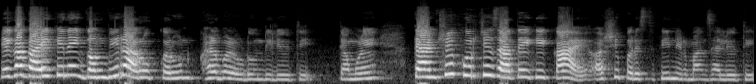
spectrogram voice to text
एका गायिकेने गंभीर आरोप करून खळबळ उडवून दिली होती. त्यामुळे त्यांची खुर्ची जाते की काय अशी परिस्थिती निर्माण झाली होती.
